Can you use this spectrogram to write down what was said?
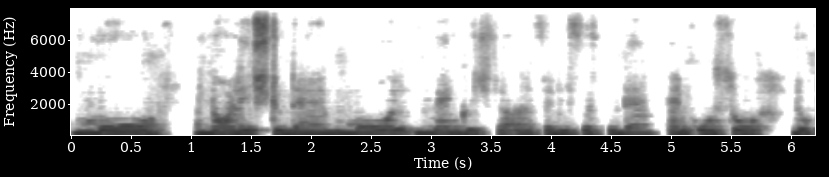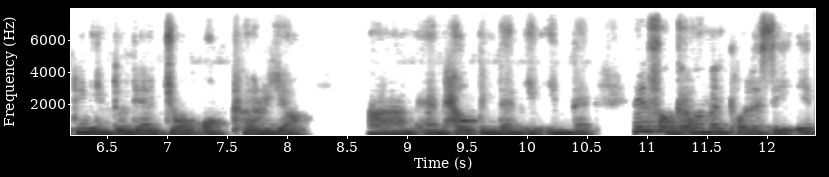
more knowledge to them, more language uh, services to them, and also looking into their job or career um, and helping them in, in that. And for government policy, it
